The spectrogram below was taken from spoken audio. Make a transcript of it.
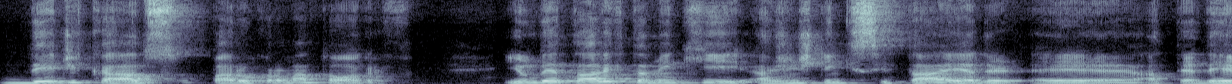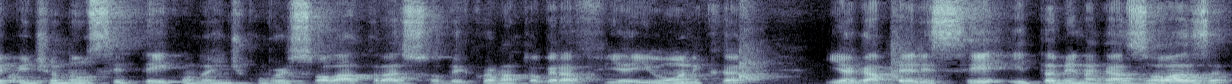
dedicados para o cromatógrafo. E um detalhe que também que a gente tem que citar, Éder, é, até de repente eu não citei quando a gente conversou lá atrás sobre cromatografia iônica e HPLC e também na gasosa,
